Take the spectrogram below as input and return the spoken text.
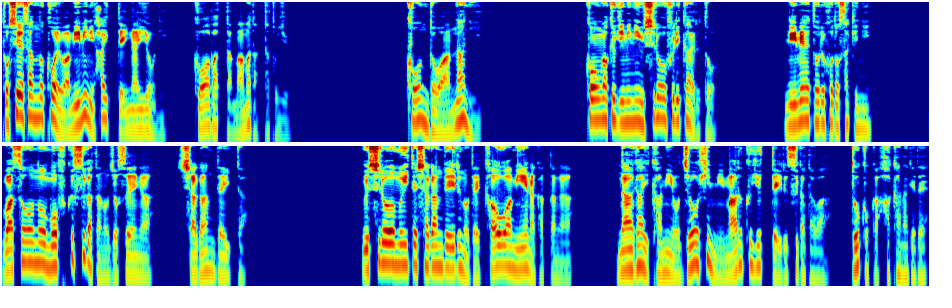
としえさんの声は耳に入っていないように、こわばったままだったという。今度は何？困惑気味に後ろを振り返ると、2メートルほど先に、和装の喪服姿の女性がしゃがんでいた。後ろを向いてしゃがんでいるので顔は見えなかったが、長い髪を上品に丸く言っている姿はどこか儚げで、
